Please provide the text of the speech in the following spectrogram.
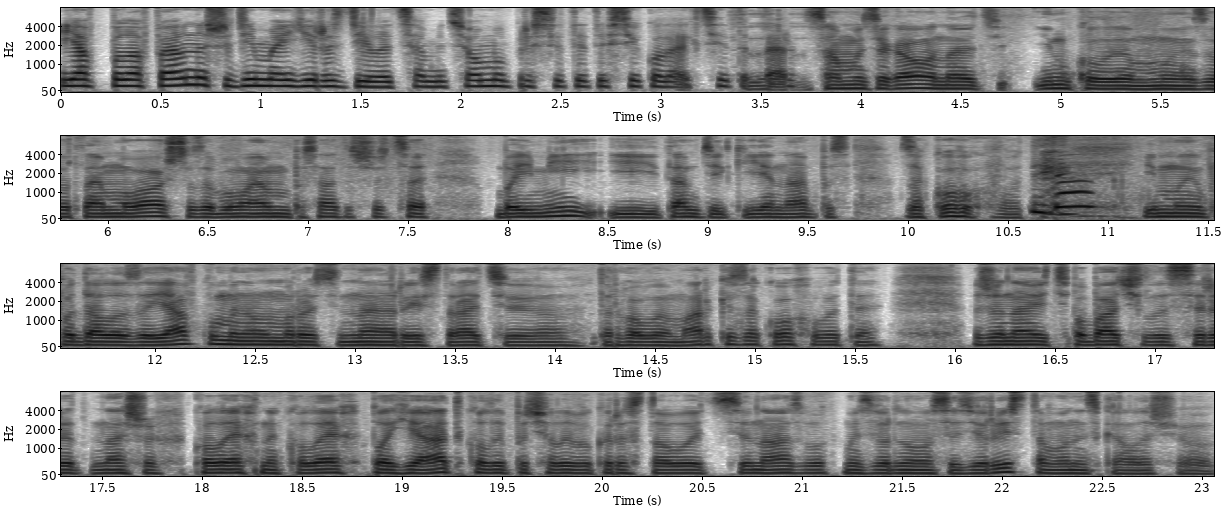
Я була впевнена, що Діма її розділить саме цьому присвятити всі колекції тепер. Саме цікаво, навіть інколи ми звертаємо увагу, що забуваємо писати, що це баймій, і там тільки є напис закохувати. Так. І ми подали заявку в минулому році на реєстрацію торгової марки закохувати. Вже навіть побачили серед наших колег не колег плагіат, коли почали використовувати цю назву. Ми звернулися з юристом. Вони сказали, що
